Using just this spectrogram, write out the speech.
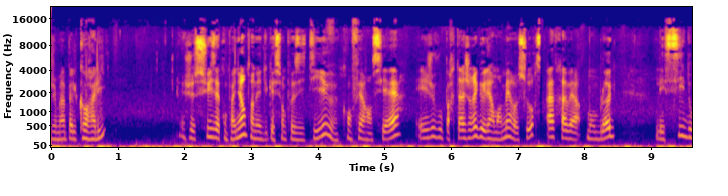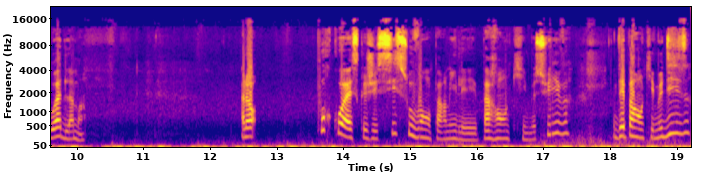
Je m'appelle Coralie, je suis accompagnante en éducation positive, conférencière, et je vous partage régulièrement mes ressources à travers mon blog Les six doigts de la main. Alors, pourquoi est-ce que j'ai si souvent parmi les parents qui me suivent des parents qui me disent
